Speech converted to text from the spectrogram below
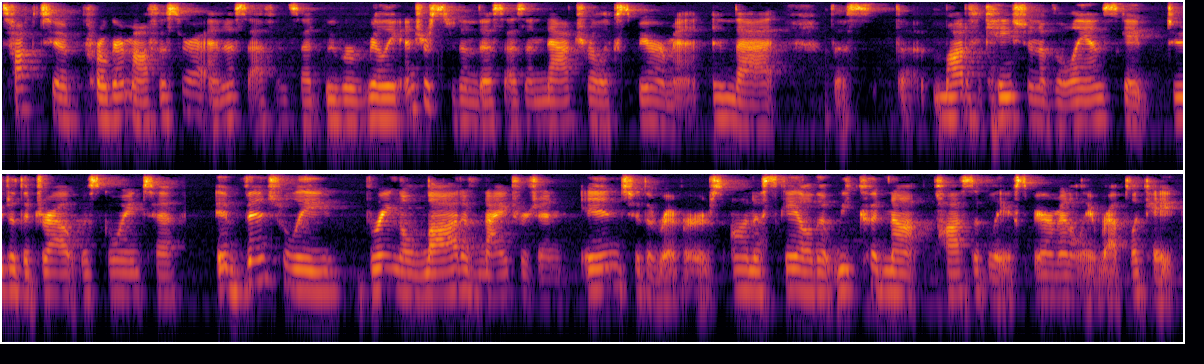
talked to a program officer at NSF and said we were really interested in this as a natural experiment, in that this the modification of the landscape due to the drought was going to eventually bring a lot of nitrogen into the rivers on a scale that we could not possibly experimentally replicate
